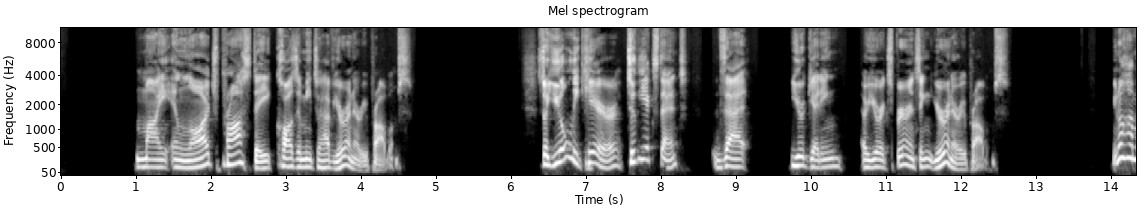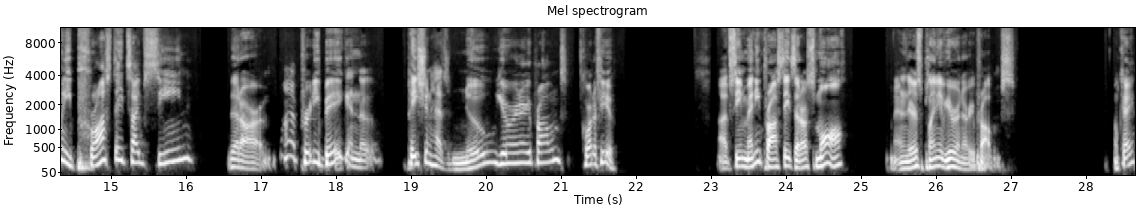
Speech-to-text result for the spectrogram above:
my enlarged prostate causing me to have urinary problems? So you only care to the extent that you're getting or you're experiencing urinary problems. You know how many prostates I've seen that are uh, pretty big and the patient has no urinary problems? Quite a few. I've seen many prostates that are small and there's plenty of urinary problems. Okay.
